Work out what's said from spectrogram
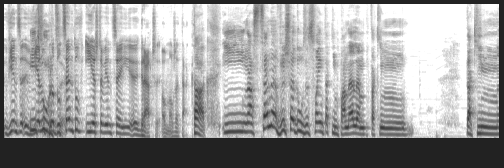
więcej, I wielu twórcy. producentów i jeszcze więcej e, graczy, o może tak. Tak. I na scenę wyszedł ze swoim takim panelem, takim takim e,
